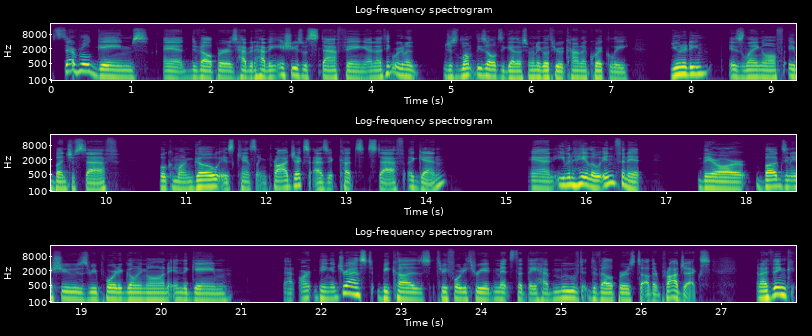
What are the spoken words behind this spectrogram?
several games and developers have been having issues with staffing, and I think we're gonna just lump these all together. So I'm gonna go through it kind of quickly. Unity is laying off a bunch of staff. Pokemon Go is canceling projects as it cuts staff again. And even Halo Infinite, there are bugs and issues reported going on in the game that aren't being addressed because 343 admits that they have moved developers to other projects. And I think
